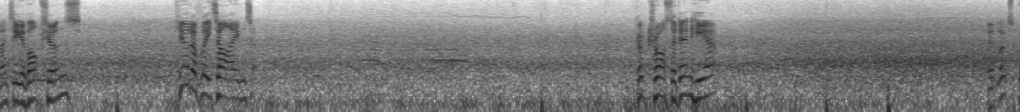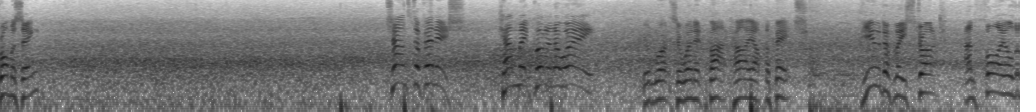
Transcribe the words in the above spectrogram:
Plenty of options. Beautifully timed. Could cross it in here. It looks promising. Chance to finish. Can they put it away? Good work to win it back high up the pitch. Beautifully struck and foiled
